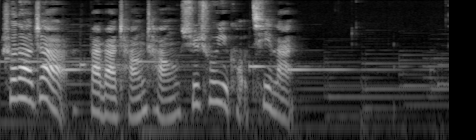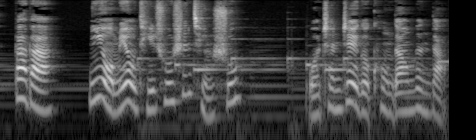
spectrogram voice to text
说到这儿，爸爸长长吁出一口气来。爸爸，你有没有提出申请书？我趁这个空当问道。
